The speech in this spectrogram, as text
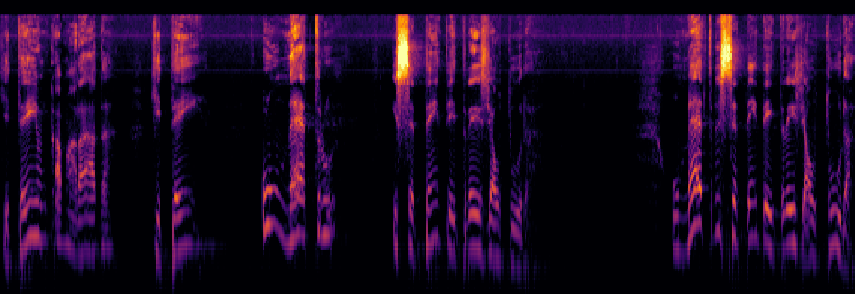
que tem um camarada que tem um metro e setenta e três de altura. Um metro e setenta e três de altura,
